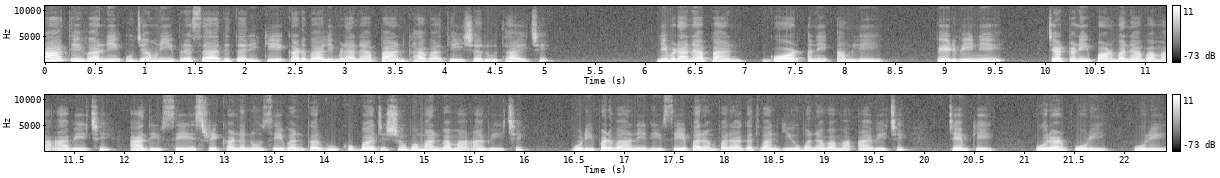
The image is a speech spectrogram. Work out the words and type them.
આ તહેવારની ઉજવણી પ્રસાદ તરીકે કડવા લીમડાના પાન ખાવાથી શરૂ થાય છે. લીમડાના પાન, ગોળ અને આંબલી પેળવીને ચટણી પણ બનાવવામાં આવે છે. આ દિવસે શ્રીખંડનું સેવન કરવું ખૂબ જ શુભ માનવામાં આવે છે. ગુડી પડવાને દિવસે પરંપરાગત વાનગીઓ બનાવવામાં આવે છે, જેમ કે પૂરણપોળી, પૂરી,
